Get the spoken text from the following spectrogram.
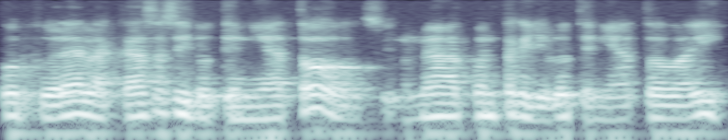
por fuera de la casa si lo tenía todo, si no me daba cuenta que yo lo tenía todo ahí.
